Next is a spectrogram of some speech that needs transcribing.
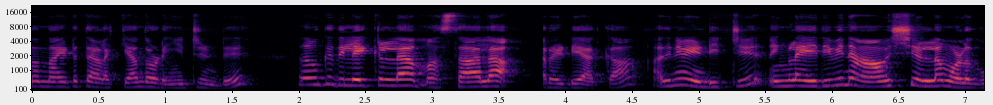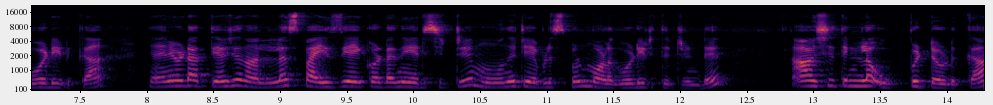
നന്നായിട്ട് തിളയ്ക്കാൻ തുടങ്ങിയിട്ടുണ്ട്. നമുക്ക് ഇതിലേക്കുള്ള മസാല റെഡിയാക്കാം. അതിന് വേണ്ടിയിട്ട് നിങ്ങൾ എരിവിന് ആവശ്യമുള്ള മുളക് പൊടി എടുക്കുക ഞാനിവിടെ അത്യാവശ്യം നല്ല സ്പൈസി ആയിക്കോട്ടെ എന്ന് വിചാരിച്ചിട്ട് മൂന്ന് ടേബിൾ സ്പൂൺ മുളക് പൊടി എടുത്തിട്ടുണ്ട്. ആവശ്യത്തിനുള്ള ഉപ്പിട്ട് കൊടുക്കുക.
